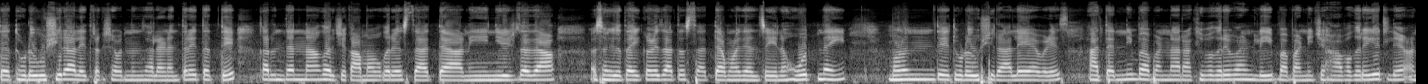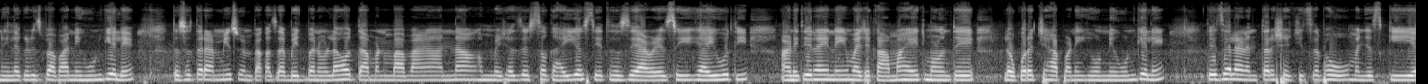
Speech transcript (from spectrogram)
तर थोडे उशीर आलेत रक्षाबंधन झाल्यानंतर येतात ते. कारण त्यांना घरचे कामं वगैरे असतात. त्या आणि निलेशदादा संगीताताईकडे जात असतात. त्यामुळे त्यांचं येणं होत नाही. म्हणून ते थोडे उशीर आले यावेळेस. त्यांनी बाबांना राखी वगैरे बांधली. बाबांनी चहा वगैरे घेतले आणि लगेच बाबा निघून गेले. तसं तर आम्ही स्वयंपाकाचा बेत बनवला होता. पण बाबांना हमेशा जसं घाई असते तसंच यावेळेसही घाई होती. आणि ते नाही नाही माझे कामं आहेत. म्हणून ते लवकरच चहा पाणी घेऊन निघून गेले. ते झाल्यानंतर शचीचा भाऊ म्हणजेच की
